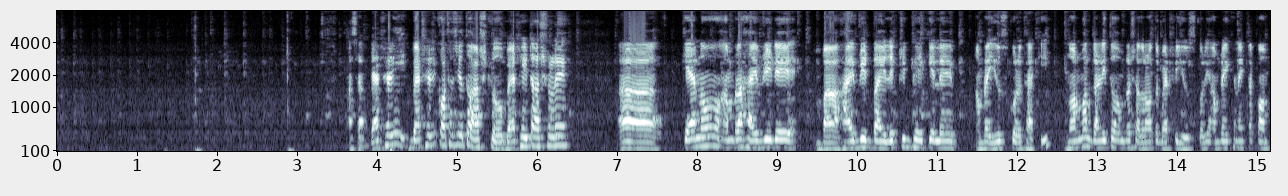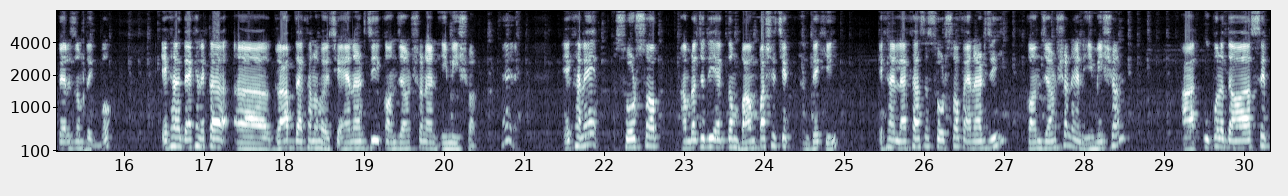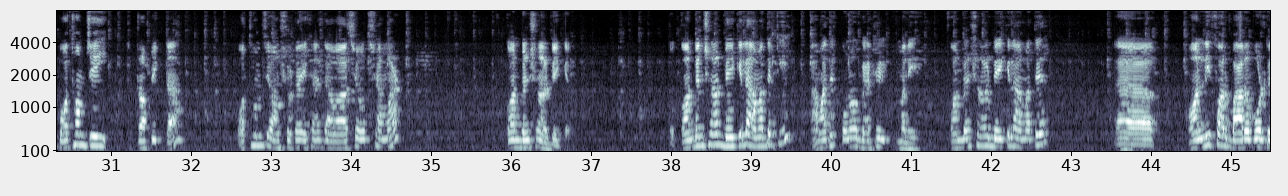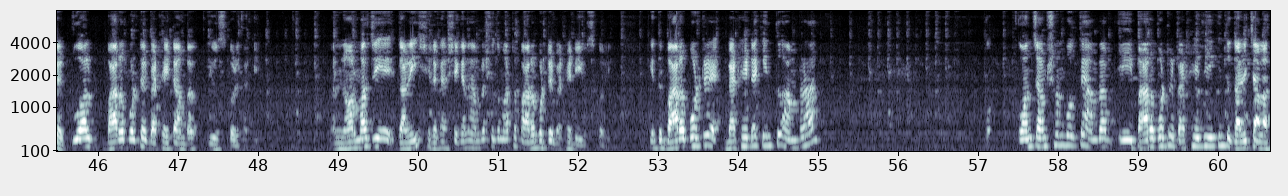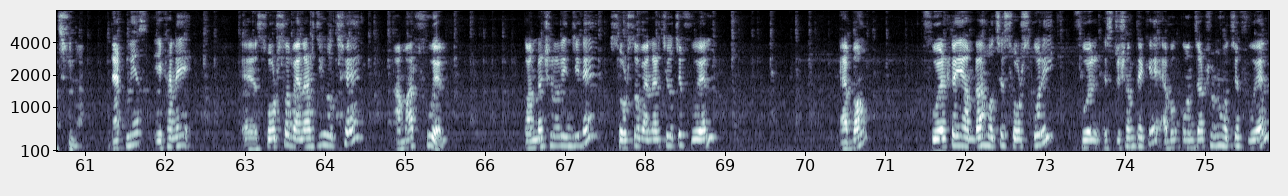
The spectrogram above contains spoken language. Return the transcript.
আচ্ছা battery ব্যাটারির কথা যেহেতু আসলো ব্যাটারিটা আসলে কেন আমরা হাইব্রিডে বা হাইব্রিড বা ইলেকট্রিক ভেহিকেলে আমরা ইউজ করে থাকি? নর্মাল গাড়িতেও আমরা সাধারণত ব্যাটারি ইউজ করি। আমরা এখানে একটা কম্প্যারিজন দেখব। এখানে দেখেন একটা গ্রাফ দেখানো হয়েছে এনার্জি কনজাম্পশন অ্যান্ড ইমিশন হ্যাঁ? এখানে সোর্স অফ আমরা যদি একদম বাম পাশে চেক দেখি, এখানে লেখা আছে source of energy consumption and emission আর উপরে দেওয়া আছে প্রথম যেই টপিকটা, প্রথম যে অংশটা এখানে দেওয়া আছে হচ্ছে আমার কনভেনশনাল ভেহিকেল তো কনভেনশনাল ভেহিকেলে আমাদের কি? আমাদের কোনো ব্যাটারি মানে কনভেনশনাল ভেহিকেলে আমাদের অনলি ফর বারো ভোল্টের টুয়েলভ বারো ভোল্টের ব্যাটারিটা আমরা ইউজ করে থাকি। মানে নর্মাল যে গাড়ি, সেটাকে সেখানে আমরা শুধুমাত্র বারো ভোল্টের ব্যাটারি ইউজ করি। কিন্তু বারো ভোল্টের ব্যাটারিটা কিন্তু আমরা কনজামশন বলতে আমরা এই বারো ভোল্টের ব্যাটারি দিয়ে কিন্তু গাড়ি চালাচ্ছি না। দ্যাট মিনস এখানে সোর্স অফ এনার্জি হচ্ছে আমার ফুয়েল কনভেনশনাল ইঞ্জিনে সোর্স অফ এনার্জি হচ্ছে ফুয়েল এবং ফুয়েলটাই আমরা হচ্ছে সোর্স করি। ফুয়েল স্টেশন থেকে এবং কনজাম্পশন হচ্ছে ফুয়েল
